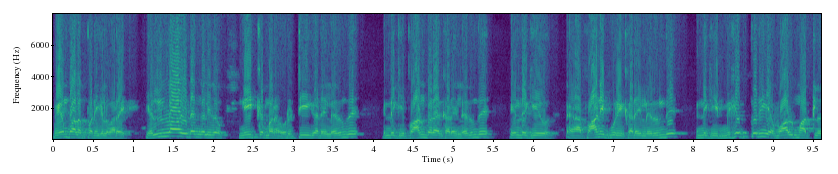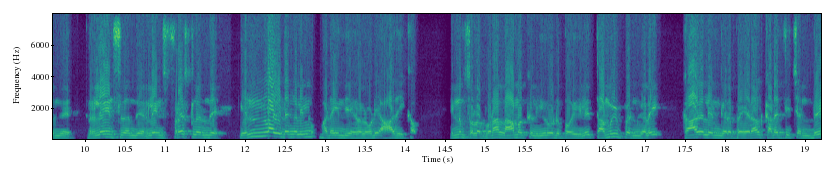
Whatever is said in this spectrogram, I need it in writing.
மேம்பால பணிகள் வரை எல்லா இடங்களிலும் நீக்கமர ஒரு டீ கடையிலிருந்து இன்றைக்கு பான்பரா கடையிலிருந்து இன்றைக்கு பானிபூரி கடையிலிருந்து இன்னைக்கு மிகப்பெரிய வால்மார்ட்லேருந்து ரிலையன்ஸ்லேருந்து ரிலையன்ஸ் ஃப்ரெஷ்லேருந்து எல்லா இடங்களிலும் வட இந்தியர்களுடைய ஆதிக்கம். இன்னும் சொல்ல போனால் நாமக்கல் ஈரோடு பகுதியில் தமிழ் பெண்களை காதல் என்கிற பெயரால் கடத்தி சென்று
